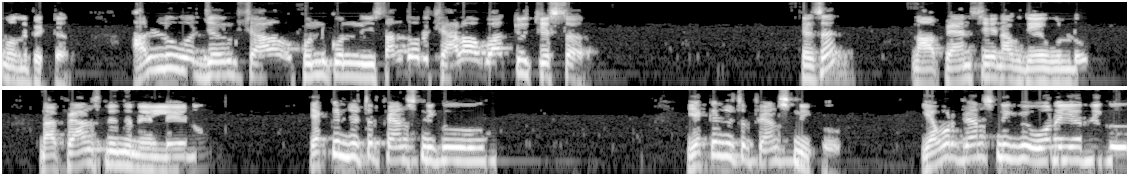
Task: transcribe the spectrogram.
మొదలుపెట్టారు. అల్లు అర్జున్ చాలా కొన్ని కొన్ని సందర్భాలు చాలా వాక్యలు చేస్తారు. తెలుసా? నా ఫ్యాన్సే నాకు దేవుళ్ళు. నా ఫ్యాన్స్ నిందు నేను లేను. ఎక్కడి నుంచి వచ్చారు ఫ్యాన్స్ నీకు? ఎక్కడి నుంచి వచ్చారు ఫ్యాన్స్ నీకు? ఎవరు ఫ్యాన్స్ నీకు? ఓన్ అయ్యారు నీకు?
